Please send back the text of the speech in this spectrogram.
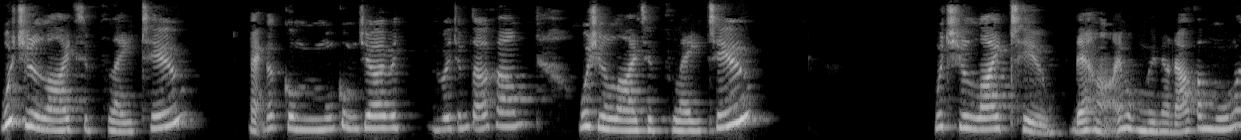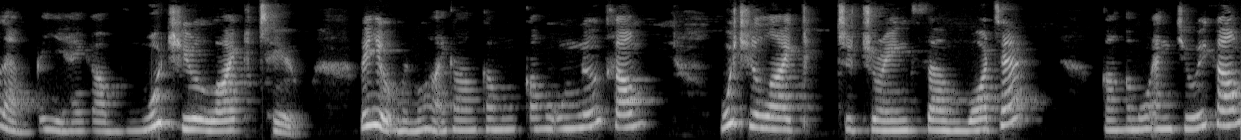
Would you like to play too? Bạn có cùng muốn cùng chơi với với chúng tớ không? Would you like to play too? Would you like to? Để hỏi một người nào đó có muốn làm một cái gì hay không? Would you like to? Ví dụ mình muốn hỏi con, con con muốn uống nước không? Would you like to drink some water? Con có muốn ăn chuối không?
